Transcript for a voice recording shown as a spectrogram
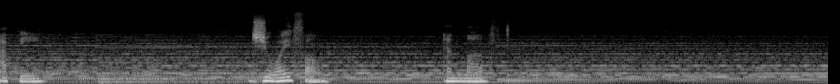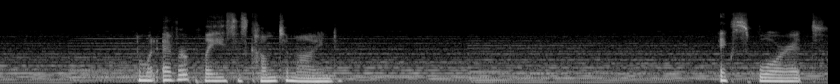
happy, joyful, and loved. And whatever place has come to mind, explore it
